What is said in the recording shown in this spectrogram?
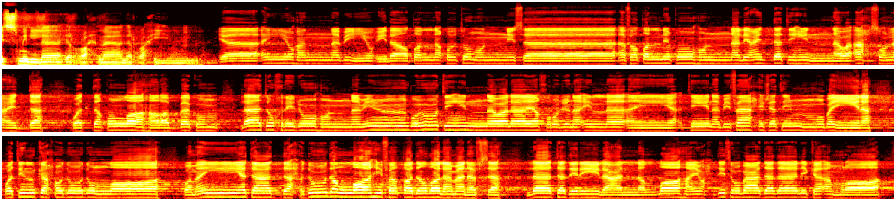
بسم الله الرحمن الرحيم. يا أيها النبي إذا طلقتم النساء فطلقوهن لعدتهن وأحصوا العدة. واتقوا الله ربكم. لا تخرجوهن من بيوتهن ولا يخرجن إلا أن يأتين بفاحشة مبينة. وتلك حدود الله. ومن يتعد حدود الله فقد ظلم نفسه. لا تدري لعل الله يحدث بعد ذلك أمرا.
